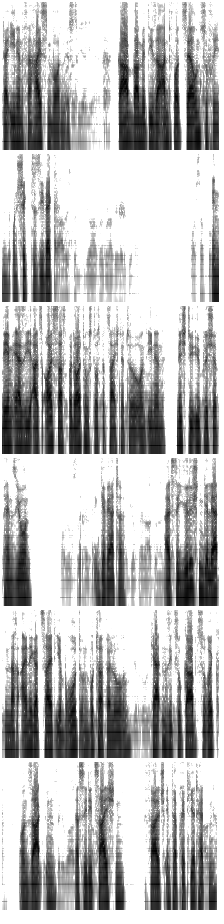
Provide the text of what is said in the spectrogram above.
der ihnen verheißen worden ist. Gab war mit dieser Antwort sehr unzufrieden und schickte sie weg, indem er sie als äußerst bedeutungslos bezeichnete und ihnen nicht die übliche Pension gewährte. Als die jüdischen Gelehrten nach einiger Zeit ihr Brot und Butter verloren, kehrten sie zu Gab zurück und sagten, dass sie die Zeichen falsch interpretiert hätten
